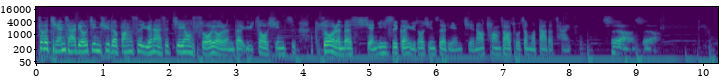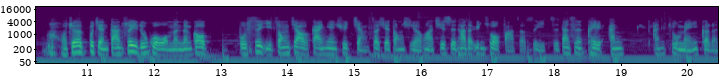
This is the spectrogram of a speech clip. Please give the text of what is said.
这个钱财流进去的方式，原来是借用所有人的宇宙心智，所有人的潜意识跟宇宙心智的连接，然后创造出这么大的财富。是啊，是啊。哦，我觉得不简单，所以如果我们能够不是以宗教概念去讲这些东西的话，其实它的运作法则是一致，但是可以安安住每一个人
